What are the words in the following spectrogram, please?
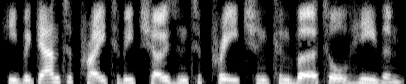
He began to pray to be chosen to preach and convert all heathen.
